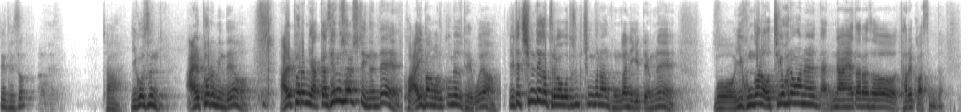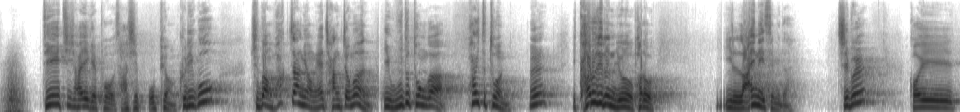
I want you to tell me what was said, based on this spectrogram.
네, 됐어? 자, 이곳은 알파룸인데요. 알파룸이 약간 생소할 수도 있는데 그 아이방으로 꾸며도 되고요. 일단 침대가 들어가고도 충- 충분한 공간이기 때문에 뭐 이 공간을 어떻게 활용하느냐에 따라서 다를 것 같습니다. DH 샤이 개포 45평 그리고 주방 확장형의 장점은 이 우드톤과 화이트톤을 이 가로지르는 요 바로 이 라인에 있습니다. 집을 거의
